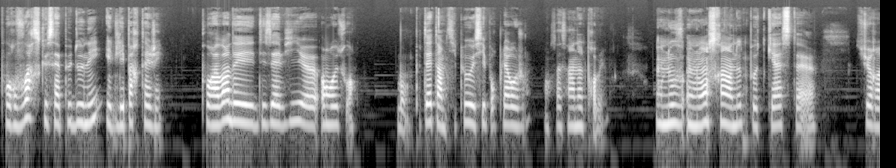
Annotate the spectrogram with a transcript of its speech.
pour voir ce que ça peut donner et de les partager, pour avoir des, avis en retour. Bon, peut-être un petit peu aussi pour plaire aux gens. Bon, ça c'est un autre problème on, lancera un autre podcast sur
